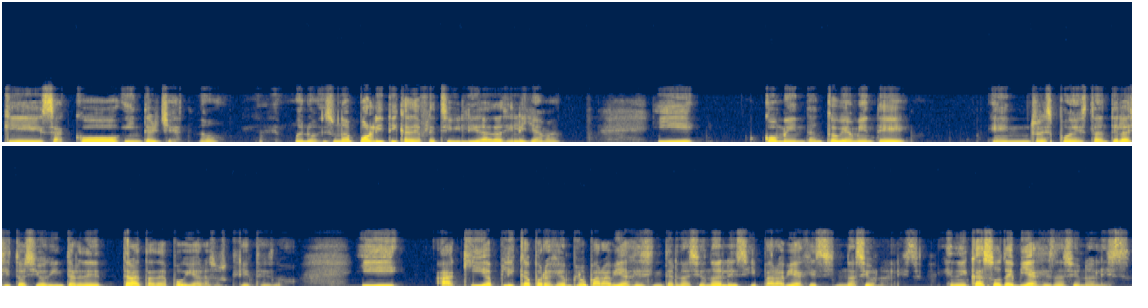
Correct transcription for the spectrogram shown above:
que sacó Interjet, ¿no? Bueno, es una política de flexibilidad, así le llama, y comentan que obviamente en respuesta ante la situación Interjet trata de apoyar a sus clientes, ¿no? Y aquí aplica, por ejemplo, para viajes internacionales y para viajes nacionales. En el caso de viajes nacionales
